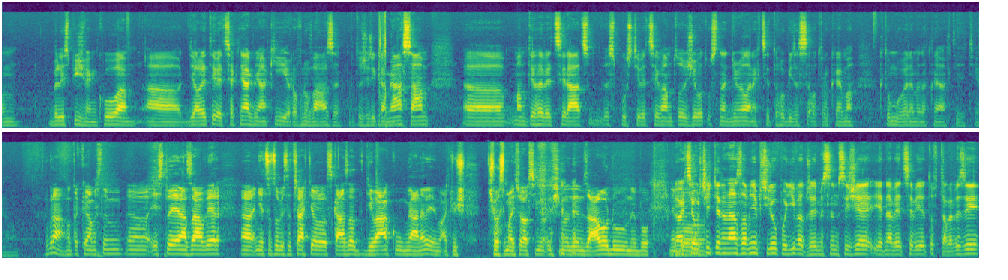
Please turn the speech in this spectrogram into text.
um, byli spíš venku a, a dělali ty věci jak nějak v nějaký rovnováze, protože říkám, já sám uh, mám tyhle věci rád, spoustě věcí vám to život usnadňuje, ale nechci toho být zase otrokem a k tomu vedeme takhle nějak ty děti. No. Dobrá, no tak já myslím, eh, jestli je na závěr eh, něco, co byste třeba chtěl zkázat divákům, já nevím, ať už čeho si mají třeba všímat během závodu, nebo, nebo... No ať se určitě na nás hlavně přijdou podívat, protože myslím si, že jedna věc je vidět to v televizi,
